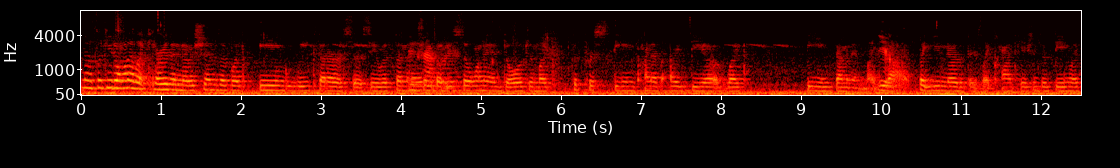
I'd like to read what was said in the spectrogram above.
No, it's like you don't want to like carry the notions of like being weak that are associated with femininity, but you still want to indulge in like the pristine kind of idea of like being feminine like Yeah. that. But you know that there's like connotations of being like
